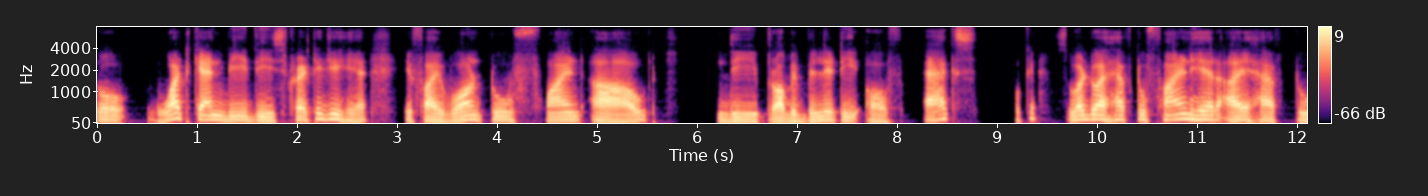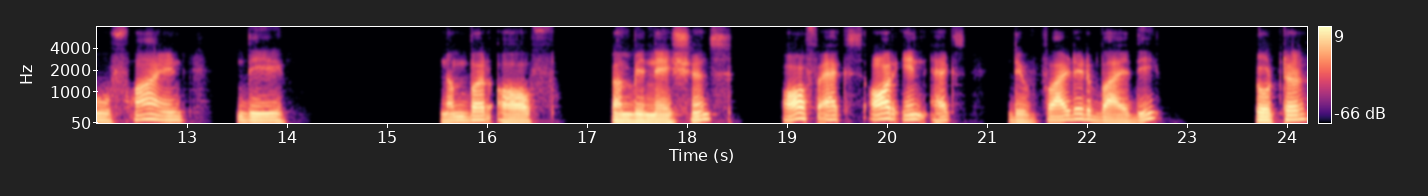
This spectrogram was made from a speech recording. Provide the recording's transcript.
So what can be the strategy here? If I want to find out the probability of x okay? So what do I have to find here? I have to find the number of combinations of x or in x divided by the total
